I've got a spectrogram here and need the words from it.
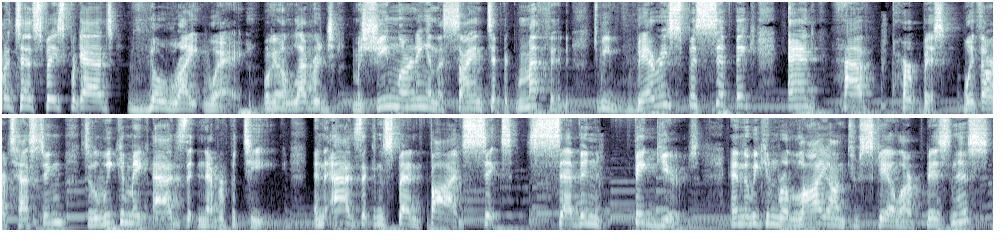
to test Facebook ads the right way. We're gonna leverage machine learning and the scientific method to be very specific and have purpose with our testing so that we can make ads that never fatigue and ads that can spend five, six, seven figures and that we can rely on to scale our business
